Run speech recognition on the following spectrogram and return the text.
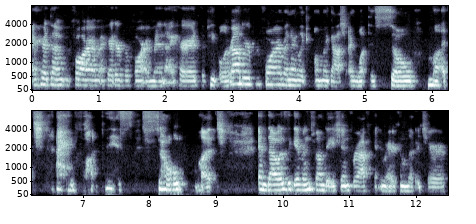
I heard them perform, I heard her perform, and I heard the people around her perform, and I'm like, oh my gosh, I want this so much. I want this so much. And that was the Givens Foundation for African American Literature.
